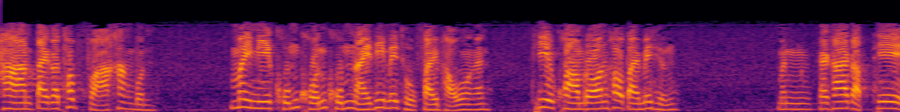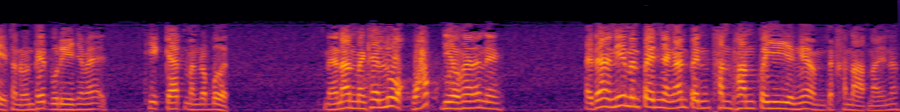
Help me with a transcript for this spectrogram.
ผ่านไปกระทบฝาข้างบน ไม่มีขุมขนขุมไหนที่ไม่ถูกไฟเผาเหมือนกันที่ความร้อนเข้าไปไม่ถึง มันคล้ายๆกับที่ถนนเพชรบุรีใช่ไหมที่แก๊สมันระเบิด ในนั้นมันแค่ลวกวับเดียวแค่นั้นเองไอ้ด้านนี้มันเป็นอย่างนั้นเป็นพันๆปีอย่างเงี้ยมันจะขนาดไหนนะ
